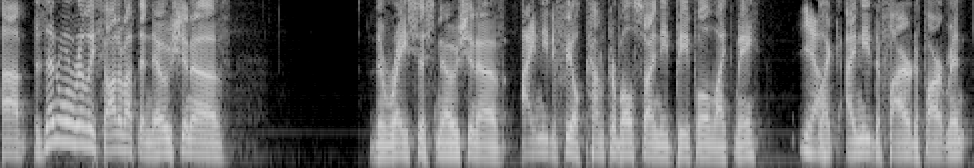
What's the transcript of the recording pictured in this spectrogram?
uh, has anyone really thought about the notion of the racist notion of I need to feel comfortable, so I need people like me. Yeah. Like I need the fire department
